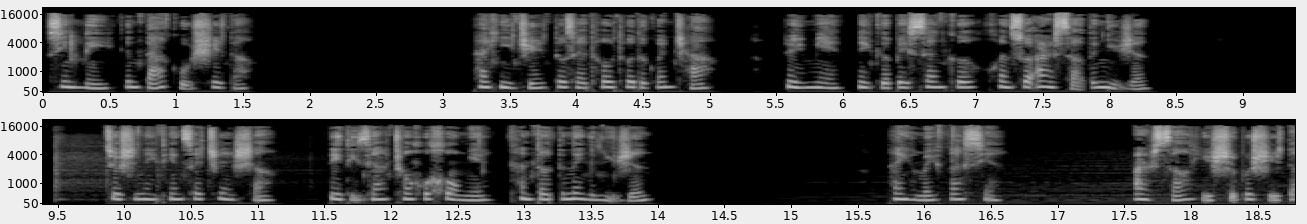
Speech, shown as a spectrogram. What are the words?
心里跟打鼓似的。他一直都在偷偷的观察，对面那个被三哥唤作二嫂的女人，就是那天在镇上弟弟家窗户后面看到的那个女人。谭咏梅发现，二嫂也时不时的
